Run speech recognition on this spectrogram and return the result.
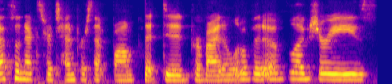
that's an extra 10% bump that did provide a little bit of luxuries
